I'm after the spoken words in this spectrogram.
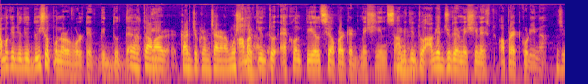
আমাকে যদি দুইশো পনেরো ভোল্টে বিদ্যুৎ দেন আমার কার্যক্রম চালানো মুশকিল আমার কিন্তু এখন পিএলসি অপারেটেড মেশিনস আমি কিন্তু আগের যুগের মেশিনে অপারেট করি না। জি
